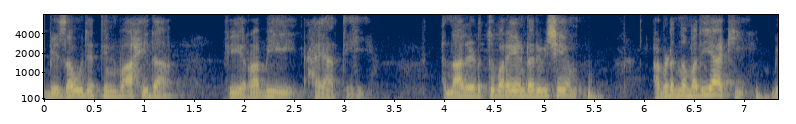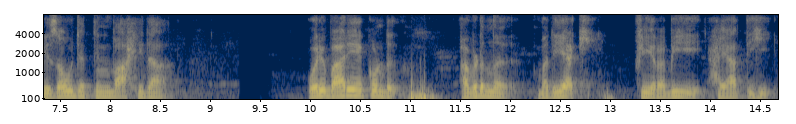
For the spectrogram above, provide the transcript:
ബിസൗജത്തിൻ വാഹിദ ഫി റബി ഹയാത്തിഹി. എന്നാൽ എടുത്തു പറയേണ്ട ഒരു വിഷയം അവിടുന്ന് മതിയാക്കി ബിസൗജത്തിൻ വാഹിദ ഒരു ഭാര്യയെക്കൊണ്ട് അവിടുന്ന് മതിയാക്കി. ഫി റബി ഹയാത്തിഹി.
